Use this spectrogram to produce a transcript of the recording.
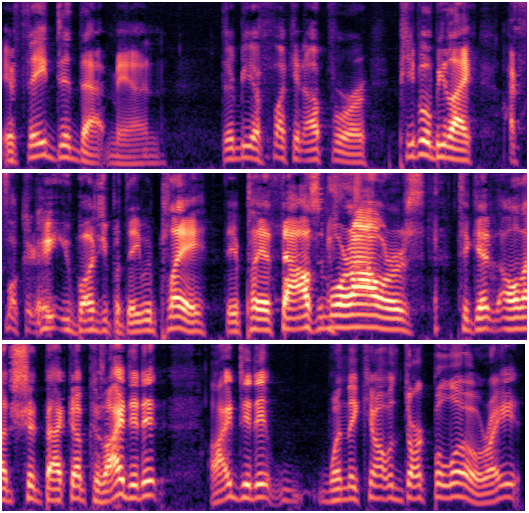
If they did that, man, there'd be a fucking uproar. People would be like, "I fucking hate you, Bungie," but they would play. They'd play a thousand more hours to get all that shit back up. Because I did it. I did it when they came out with Dark Below, right?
